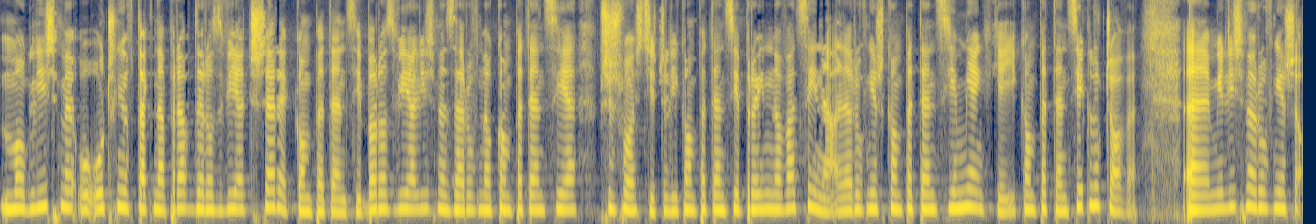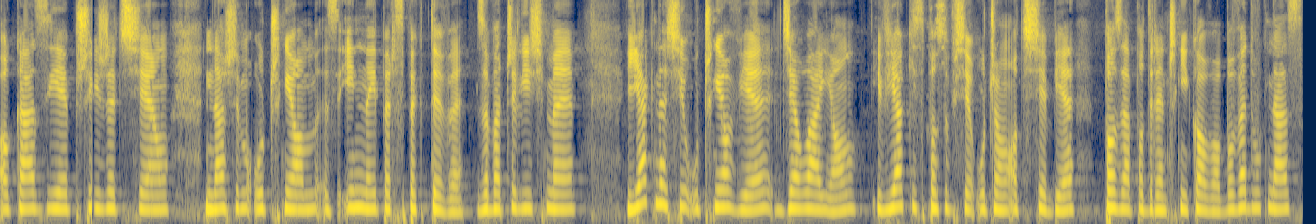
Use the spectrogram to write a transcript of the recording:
mogliśmy u uczniów tak naprawdę rozwijać szereg kompetencji, bo rozwijaliśmy zarówno kompetencje przyszłości, czyli kompetencje proinnowacyjne, ale również kompetencje miękkie i kompetencje kluczowe. Mieliśmy również okazję przyjrzeć się naszym uczniom z innej perspektywy. Zobaczyliśmy, jak nasi uczniowie działają i w jaki sposób się uczą od siebie pozapodręcznikowo, bo według nas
